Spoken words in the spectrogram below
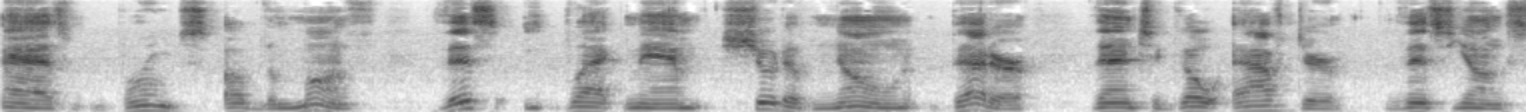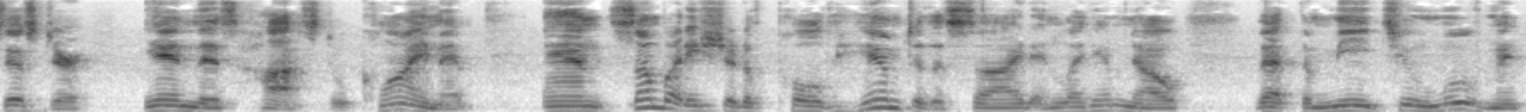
as brutes of the month, this black man should have known better than to go after this young sister in this hostile climate. And somebody should have pulled him to the side and let him know that the Me Too movement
